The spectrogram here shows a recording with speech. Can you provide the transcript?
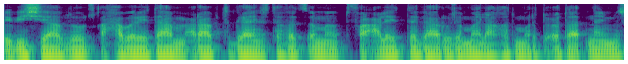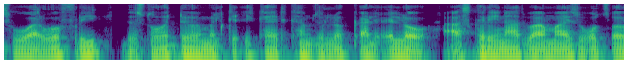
ቢቢሲ ኣብ ዘውጽኦ ሓበሬታ ኣብ ምዕራብ ትግራይ ንዝተፈጸመ ምጥፋእ ዓሌት ተጋሩ ዘመላኽት መርትዖታት ናይ ምስዋር ወፍሪ ብዝተወደበ መልክዕ ይካየድ ከምዘሎ ኣቃሊዑ ኣሎ። ኣስከሬናት ብኣማኢት ዝቑጸሩ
